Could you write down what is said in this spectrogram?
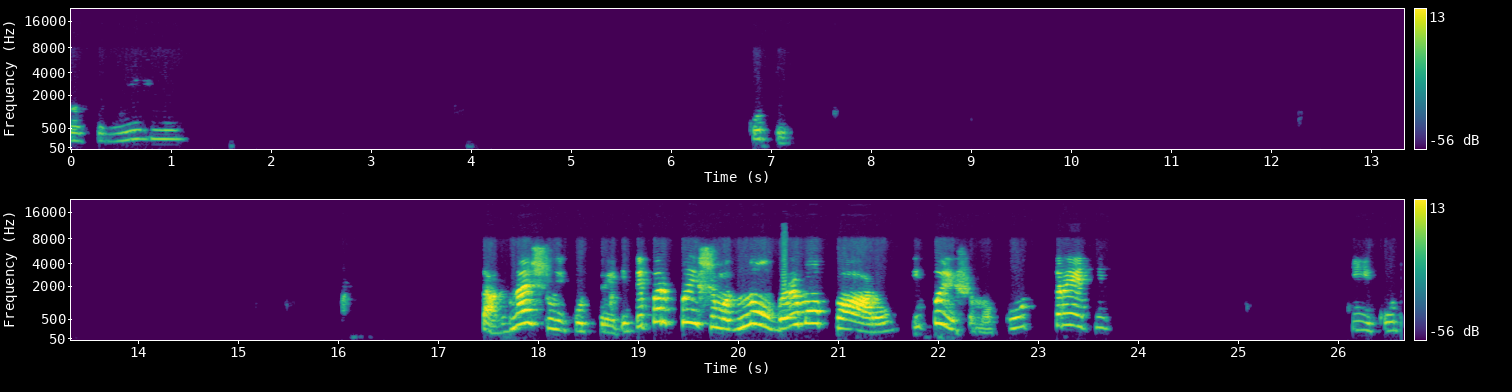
Про суміжні кути. Так, знайшли кут третій. Тепер пишемо, знову беремо пару і пишемо кут третій і кут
